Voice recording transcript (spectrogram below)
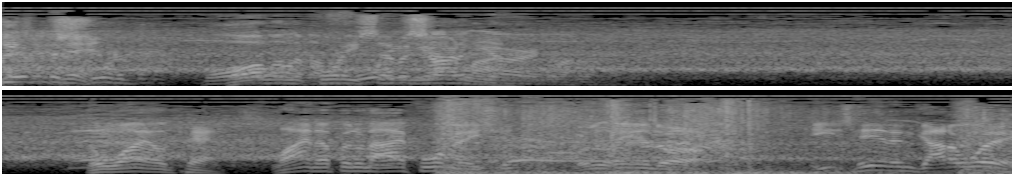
give the quarterback. Ball on the 47-yard line. The Wildcats line up in an I formation. Little handoff. He's hit and got away.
